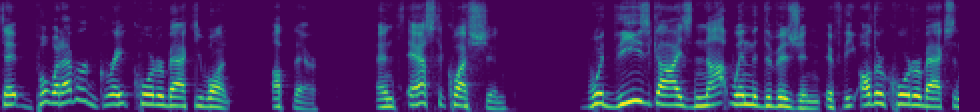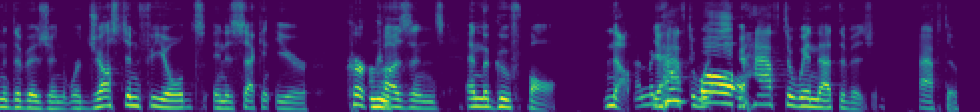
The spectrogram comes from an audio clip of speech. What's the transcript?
to put whatever great quarterback you want up there and ask the question would these guys not win the division if the other quarterbacks in the division were Justin Fields in his second year, Kirk Mhm. Cousins, and the goofball? No. The You have to win you have to win that division. Have to.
